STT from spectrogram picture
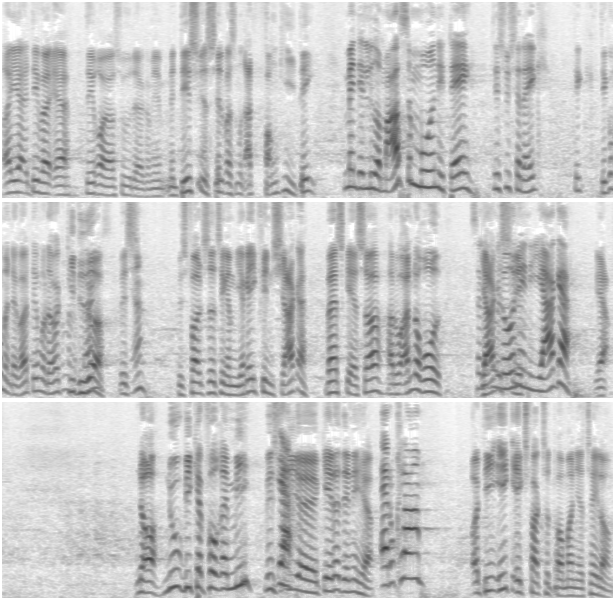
Og ja, det var, ja, det røg også ud, da jeg kom hjem. Men det synes jeg selv var sådan en ret funky idé. Men det lyder meget som moden i dag. Det synes jeg da ikke. Det, Det kunne man da godt, det må da godt give videre. Hvis, Ja. hvis folk sidder og tænker, "Men jeg kan ikke finde chaka. Hvad skal jeg så? Har du andre råd? Så kan du Jakkesæt. låne en jakka. Ja. Nå, nu vi kan få remis, hvis Ja. vi øh, gætter denne her. Er du klar? Og det er ikke X-Factor-dommeren, jeg taler om.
